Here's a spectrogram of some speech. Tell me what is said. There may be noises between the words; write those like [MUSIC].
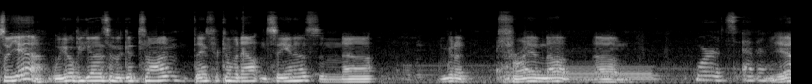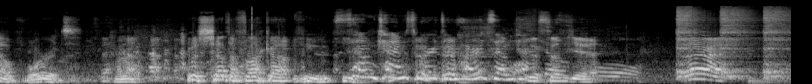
So yeah, we hope you guys have a good time. Thanks for coming out and seeing us. And uh, I'm gonna try and not, um, Words, Evan. yeah, words. All right, [LAUGHS] I'm gonna shut the fuck up. Sometimes words are hard, Yeah, sometimes. some, yeah. All right.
